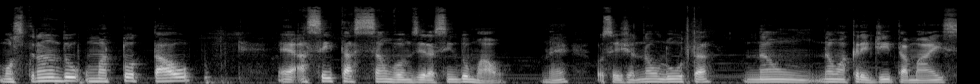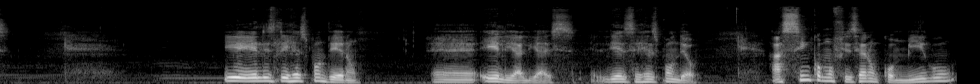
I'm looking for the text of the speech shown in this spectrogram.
mostrando uma total é, aceitação, vamos dizer assim, do mal, né? Ou seja, não luta, não não acredita mais. E eles lhe responderam, é, ele, aliás, lhes respondeu: Assim como fizeram comigo,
